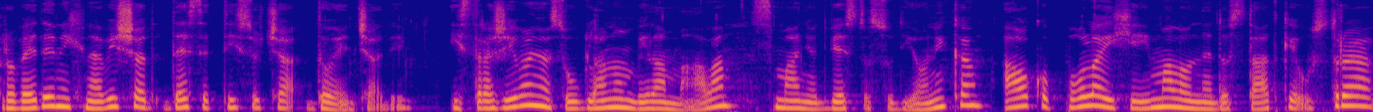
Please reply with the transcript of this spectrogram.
provedenih na više od 10.000 dojenčadi. Istraživanja su uglavnom bila mala, s manje od 200 sudionika, a oko pola ih je imalo nedostatke ustroja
